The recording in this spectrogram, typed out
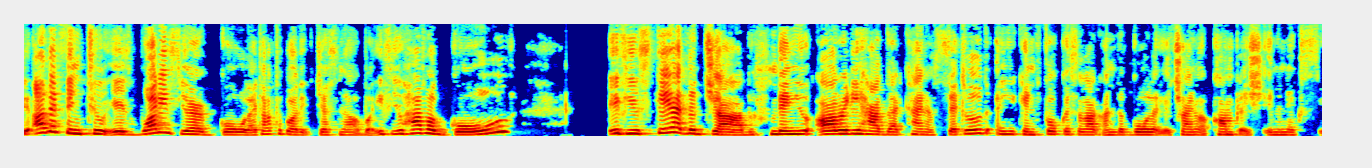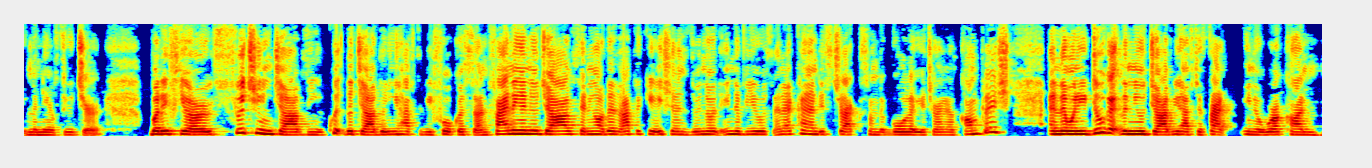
The other thing too is what is your goal? I talked about it just now, but if you have a goal, if you stay at the job, then you already have that kind of settled and you can focus a lot on the goal that you're trying to accomplish in the next in the near future. But if you're switching jobs and you quit the job, then you have to be focused on finding a new job, sending out those applications, doing those interviews, and that kind of distracts from the goal that you're trying to accomplish. And then when you do get the new job, you have to you know work on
